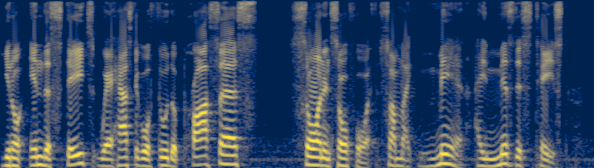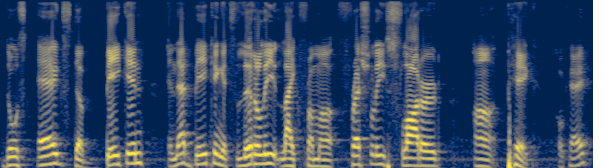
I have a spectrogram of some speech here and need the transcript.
you know in the states where it has to go through the process, so on and so forth. So I'm like, man, I miss this taste. Those eggs, the bacon, and that bacon, it's literally like from a freshly slaughtered uh, pig. Okay,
